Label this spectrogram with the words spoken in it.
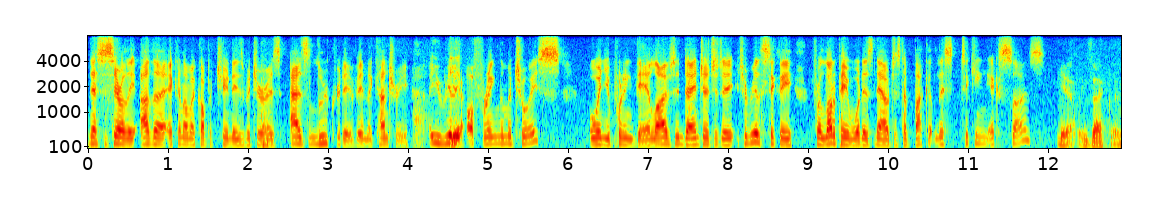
necessarily other economic opportunities which are as as lucrative in the country? Are you really yeah. offering them a choice? when you're putting their lives in danger to, do, to realistically, for a lot of people, what is now just a bucket list ticking exercise. Yeah, exactly.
